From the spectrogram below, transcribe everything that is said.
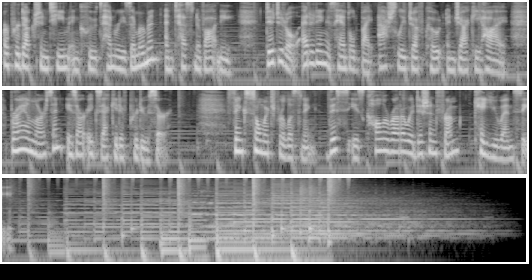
Our production team includes Henry Zimmerman and Tess Novotny. Digital editing is handled by Ashley Jeffcoat and Jackie High. Brian Larson is our executive producer. Thanks so much for listening. This is Colorado Edition from KUNC.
